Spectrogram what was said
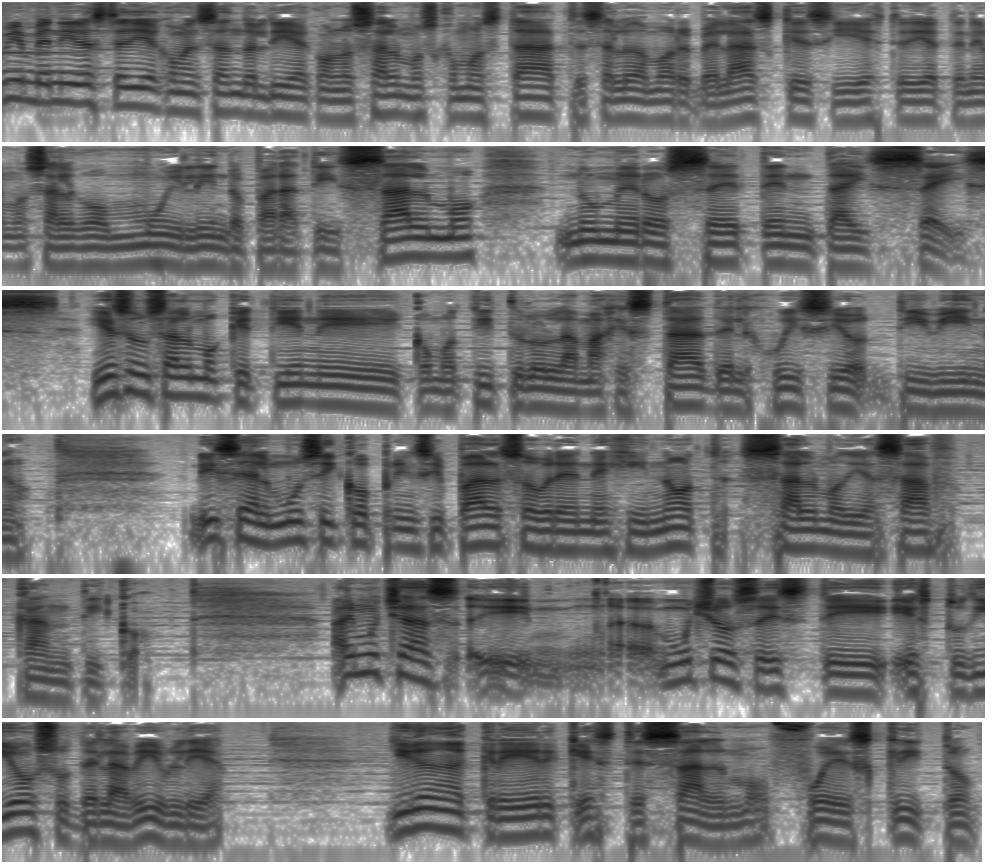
Bienvenido este día, comenzando el día con los salmos. ¿Cómo está? Te saluda Amor Velázquez y este día tenemos algo muy lindo para ti. Salmo número 76. Y es un salmo que tiene como título La majestad del juicio divino. Dice el músico principal sobre Nejinot, Salmo de Asaf, cántico. Hay muchas, eh, muchos este, estudiosos de la Biblia llegan a creer que este salmo fue escrito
